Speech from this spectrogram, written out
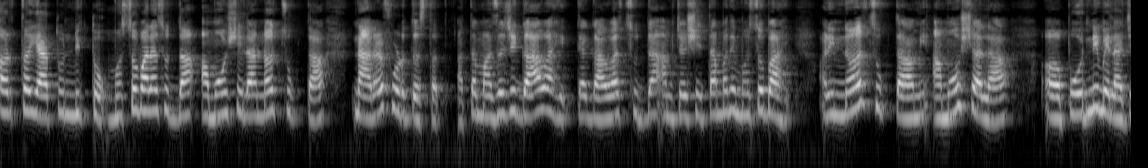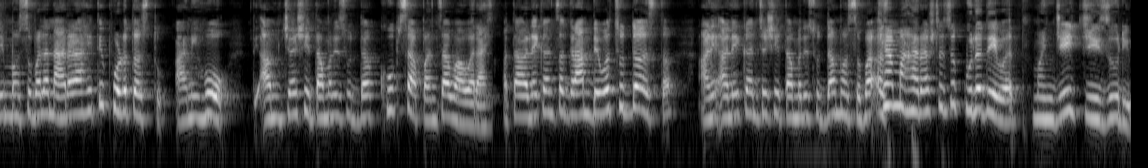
अर्थ यातून निघतो. म्हसोबाला सुद्धा अमावशेला न चुकता नारळ फोडत असतात. आता माझं जे गाव आहे त्या गावात सुद्धा आमच्या शेतामध्ये म्हसोबा आहे. आणि न चुकता आम्ही अमावश्याला पौर्णिमेला जे म्हसोबाला नारळ आहे ते फोडत असतो. आणि हो आमच्या शेतामध्ये सुद्धा खूप सापांचा वावर आहे. आता अनेकांचं ग्रामदैवत सुद्धा असतं आणि अनेकांच्या शेतामध्ये सुद्धा म्हसोबा ह्या महाराष्ट्राचं कुलदैवत म्हणजे जेजुरी.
